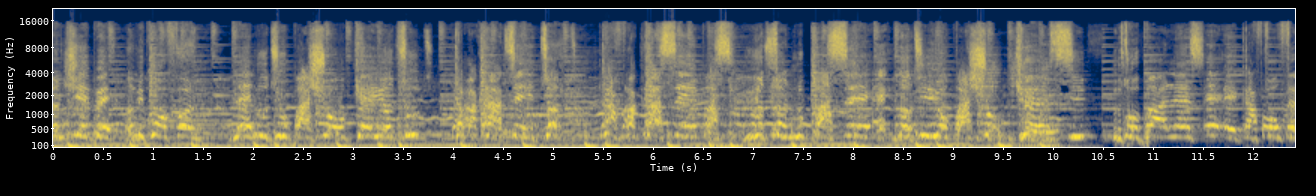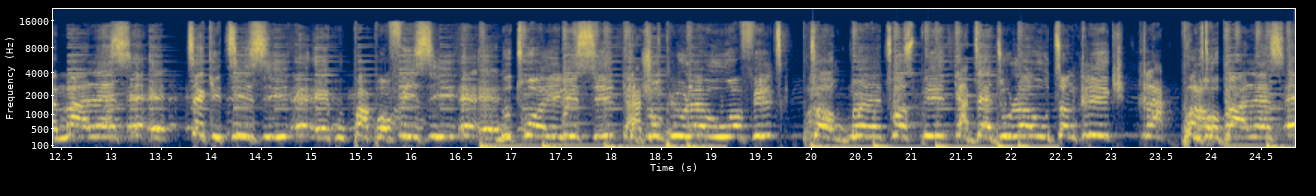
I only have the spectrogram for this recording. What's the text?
Nan kebe an mikrofon Lè nou di wachou Ke yo tou kaba kase Top kafa kase Bas yo ton nou pase Ek nou di yo wachou Ke si Nou tro bales, e eh, e, eh, ka fon fè males, e eh, e Take it easy, e e, pou pa pon fizi, e e Nou tro ilisit, ka jompi ou le ou ou filtk Tok mwen, tro speed, ka dedou le ou ton klik Klak, pow Nou tro bales, e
